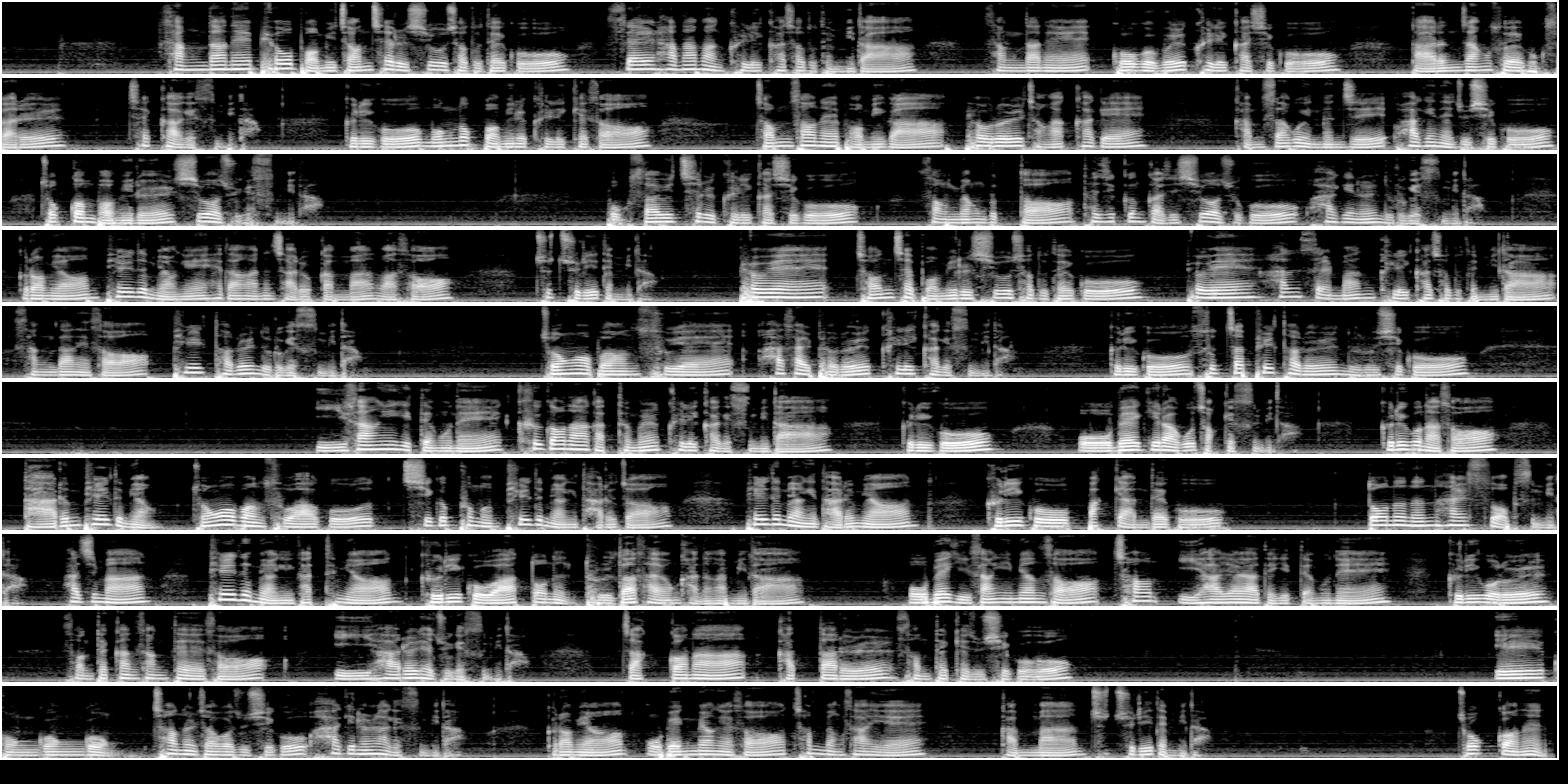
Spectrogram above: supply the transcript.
상단의 표 범위 전체를 씌우셔도 되고 셀 하나만 클릭하셔도 됩니다. 상단에 고급을 클릭하시고 다른 장소의 복사를 체크하겠습니다. 그리고 목록 범위를 클릭해서 점선의 범위가 표를 정확하게 감싸고 있는지 확인해 주시고 조건 범위를 씌워 주겠습니다. 복사 위치를 클릭하시고 성명부터 퇴직금까지 씌워주고 확인을 누르겠습니다. 그러면 필드명에 해당하는 자료값만 와서 추출이 됩니다. 표의 전체 범위를 씌우셔도 되고 표의 한 셀만 클릭하셔도 됩니다. 상단에서 필터를 누르겠습니다. 종업원 수의 하살표를 클릭하겠습니다. 그리고 숫자 필터를 누르시고 이상이기 때문에 크거나 같음을 클릭하겠습니다. 그리고 500이라고 적겠습니다. 그리고 나서 다른 필드명, 종업원 수하고 취급품은 필드명이 다르죠. 필드명이 다르면 그리고 밖에 안되고 또는은 할 수 없습니다. 하지만 필드명이 같으면 그리고와 또는 둘 다 사용 가능합니다. 500 이상이면서 1000 이하여야 되기 때문에 그리고를 선택한 상태에서 이하를 해주겠습니다. 작거나 같다를 선택해 주시고 1000 1000을 적어 주시고 확인을 하겠습니다. 그러면 500명에서 1000명 사이에 값만 추출이 됩니다. 조건은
